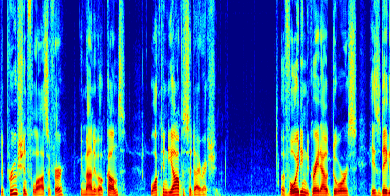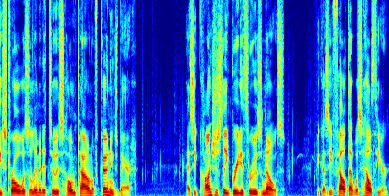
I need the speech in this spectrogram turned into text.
The Prussian philosopher, Immanuel Kant, walked in the opposite direction. Avoiding the great outdoors, his daily stroll was limited to his hometown of Königsberg, as he consciously breathed through his nose, because he felt that was healthier,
